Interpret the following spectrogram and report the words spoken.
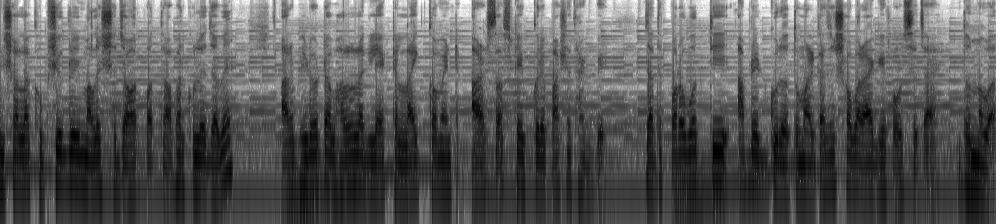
ইনশাল্লাহ খুব শীঘ্রই মালয়েশিয়া যাওয়ার পথ আবার খুলে যাবে। আর ভিডিওটা ভালো লাগলে একটা লাইক, কমেন্ট আর সাবস্ক্রাইব করে পাশে থাকবে, যাতে পরবর্তী আপডেটগুলো তোমার কাছে সবার আগে পৌঁছে যায়। ধন্যবাদ।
